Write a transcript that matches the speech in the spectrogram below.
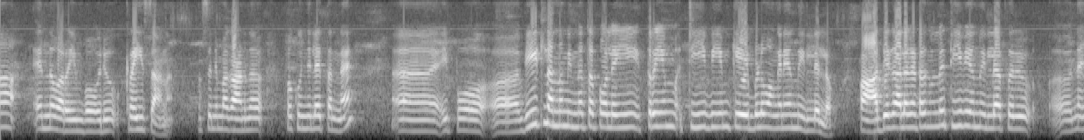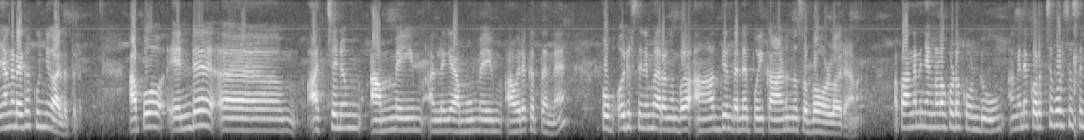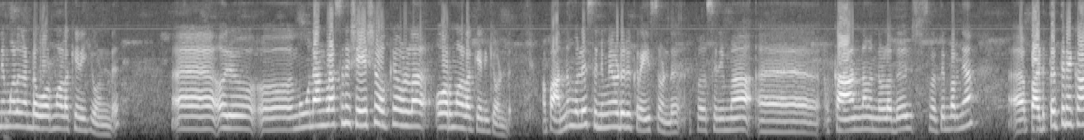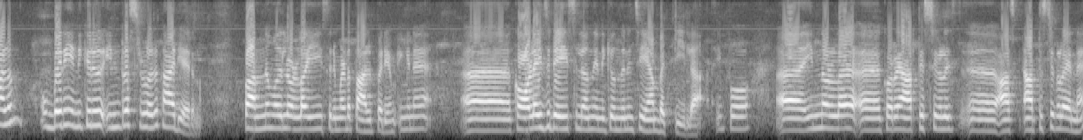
എന്ന് പറയുമ്പോൾ ഒരു ക്രേസാണ് സിനിമ കാണുന്ന ഇപ്പോൾ കുഞ്ഞിലെ തന്നെ ഇപ്പോൾ വീട്ടിലൊന്നും ഇന്നത്തെ പോലെ ഈ ഇത്രയും ടി വിയും കേബിളും അങ്ങനെയൊന്നും ഇല്ലല്ലോ. അപ്പോൾ ആദ്യ കാലഘട്ടങ്ങളിൽ ടി വി ഒന്നും ഇല്ലാത്തൊരു ഞങ്ങളുടെയൊക്കെ കുഞ്ഞുകാലത്തിൽ. അപ്പോൾ എന്റെ അച്ഛനും അമ്മയും അല്ലെങ്കിൽ അമ്മൂമ്മയും അവരൊക്കെ തന്നെ ഇപ്പോൾ ഒരു സിനിമ ഇറങ്ങുമ്പോൾ ആദ്യം തന്നെ പോയി കാണുന്ന സ്വഭാവമുള്ളവരാണ്. അപ്പോൾ അങ്ങനെ ഞങ്ങളെ കൂടെ കൊണ്ടുപോകും. അങ്ങനെ കുറച്ച് കുറച്ച് സിനിമകൾ കണ്ട ഓർമ്മകളൊക്കെ എനിക്കുണ്ട്. ഒരു മൂന്നാം ക്ലാസ്സിന് ശേഷമൊക്കെ ഉള്ള ഓർമ്മകളൊക്കെ എനിക്കുണ്ട്. അപ്പോൾ അന്ന് മുതലേ സിനിമയോടൊരു ക്രേസ് ഉണ്ട് ഇപ്പോൾ സിനിമ കാണണം എന്നുള്ളത് സത്യം പറഞ്ഞാൽ പഠിത്തത്തിനേക്കാളും ഉപരി എനിക്കൊരു ഇൻട്രസ്റ്റ് ഉള്ളൊരു കാര്യമായിരുന്നു അപ്പോൾ അന്ന് മുതലുള്ള ഈ സിനിമയുടെ താല്പര്യം ഇങ്ങനെ കോളേജ് ഡേയ്സിലൊന്നും എനിക്കൊന്നിനും ചെയ്യാൻ പറ്റിയില്ല. ഇപ്പോൾ ഇന്നുള്ള കുറേ ആർട്ടിസ്റ്റുകൾ ആർട്ടിസ്റ്റുകൾ തന്നെ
